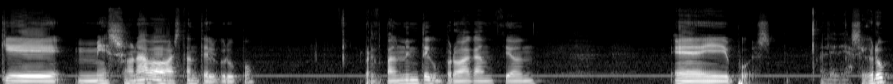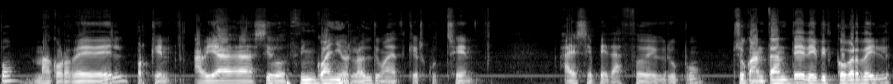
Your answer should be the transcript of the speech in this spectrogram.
Que me sonaba bastante el grupo. Principalmente por una canción. Eh, y pues le di a ese grupo, me acordé de él, porque había sido cinco años la última vez que escuché a ese pedazo de grupo. Su cantante, David Coverdale,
